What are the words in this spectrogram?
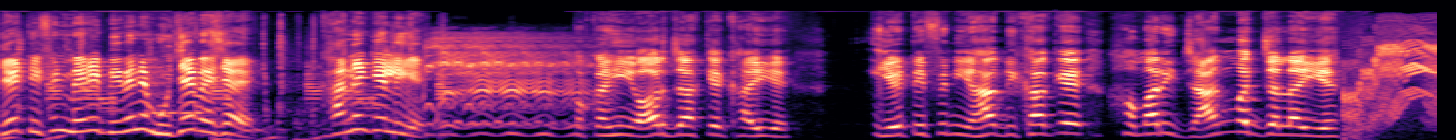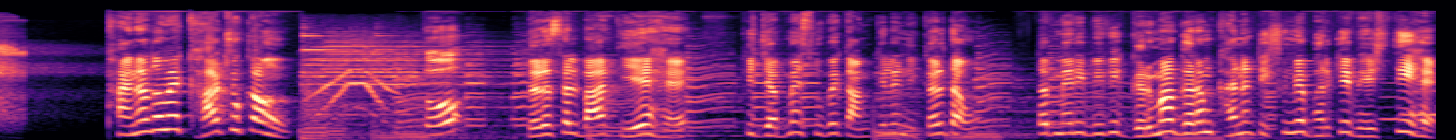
ये टिफ़िन मेरी बीवी ने मुझे भेजा है। खाने के लिए। तो कहीं और जाके खाइए। ये टिफ़िन यहाँ दिखा के हमारी जान मत जलाइए। खाना तो मैं खा चुका हूँ। तो? दरअसल बात यह है कि जब मैं सुबह काम के लिए निकलता हूँ तब मेरी बीवी गर्मा गर्म खाना टिफ़िन में भर के भेजती है।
